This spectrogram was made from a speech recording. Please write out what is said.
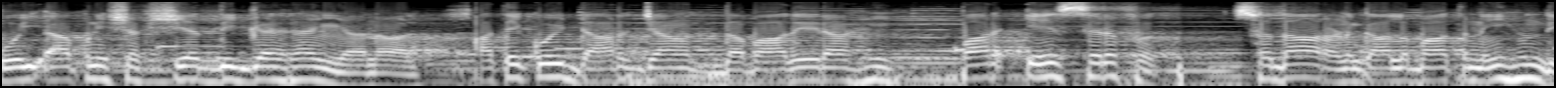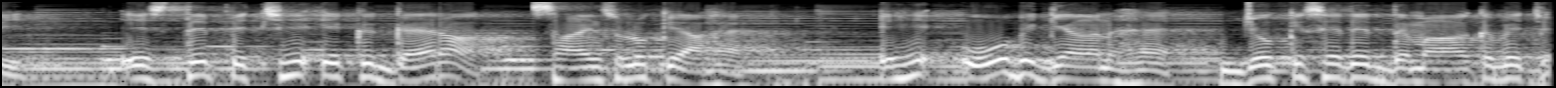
ਕੋਈ ਆਪਣੀ ਸ਼ਖਸੀਅਤ ਦੀ ਗਹਿਰਾਈਆਂ ਨਾਲ ਅਤੇ ਕੋਈ ਡਰ ਜਾਂ ਦਬਾ ਦੇ ਰਾਹੀਂ। ਪਰ ਇਹ ਸਿਰਫ ਸਧਾਰਨ ਗੱਲਬਾਤ ਨਹੀਂ ਹੁੰਦੀ। ਇਸ ਦੇ ਪਿੱਛੇ ਇੱਕ ਗਹਿਰਾ ਸਾਇੰਸ ਲੁਕਿਆ ਹੈ। ਇਹ ਉਹ ਵਿਗਿਆਨ ਹੈ ਜੋ ਕਿਸੇ ਦੇ ਦਿਮਾਗ ਵਿੱਚ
